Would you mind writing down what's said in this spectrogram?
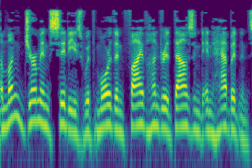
Among German cities with more than 500,000 inhabitants,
